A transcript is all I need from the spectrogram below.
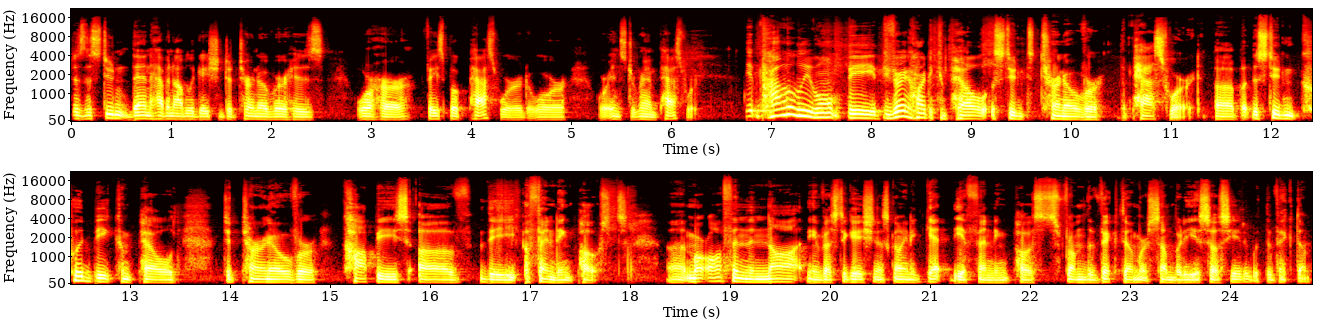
does the student then have an obligation to turn over his or her Facebook password or or Instagram password? It probably won't be, it'd be very hard to compel a student to turn over the password, uh, but the student could be compelled to turn over copies of the offending posts. Uh, more often than not, the investigation is going to get the offending posts from the victim or somebody associated with the victim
